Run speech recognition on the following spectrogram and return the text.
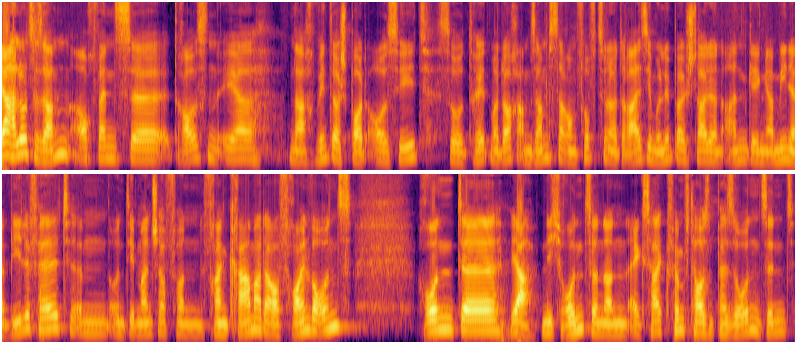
Ja, hallo zusammen. Auch wenn es äh, draußen eher nach Wintersport aussieht, so treten wir doch am Samstag um 15.30 Uhr im Olympiastadion an gegen Arminia Bielefeld ähm, und die Mannschaft von Frank Kramer. Darauf freuen wir uns. Rund, äh, ja, nicht rund, sondern exakt 5000 Personen sind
